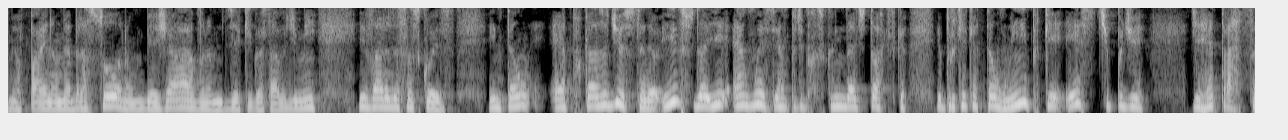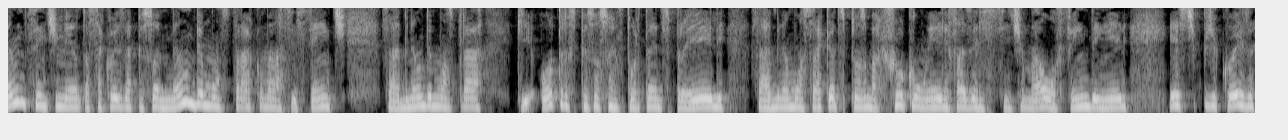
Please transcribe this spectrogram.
meu pai não me abraçou, não me beijava, não me dizia que gostava de mim, e várias dessas coisas. Então, é por causa disso, entendeu? Isso daí é um exemplo de masculinidade tóxica. E por que, que é tão ruim? Porque esse tipo de de retração de sentimento, essa coisa da pessoa não demonstrar como ela se sente, sabe? Não demonstrar que outras pessoas são importantes para ele, sabe? Não mostrar que outras pessoas machucam ele, fazem ele se sentir mal, ofendem ele. Esse tipo de coisa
